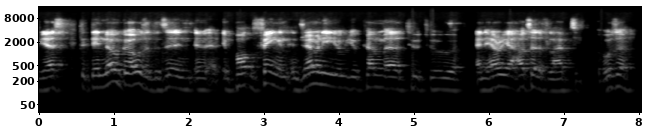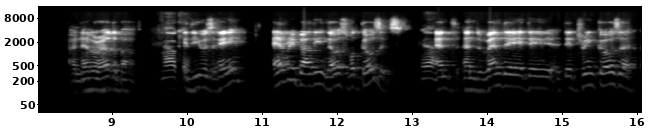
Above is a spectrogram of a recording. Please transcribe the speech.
Yes, they know Goza. It's an, an important thing. In, in Germany, you, you come uh, to, to an area outside of Leipzig. Goza, I never heard about. uh, okay. in the USA, everybody knows what goes is. Yeah. And and when they, they, they drink goza,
